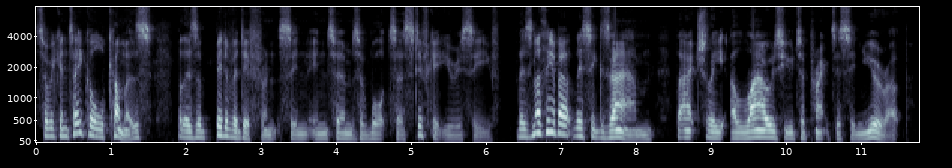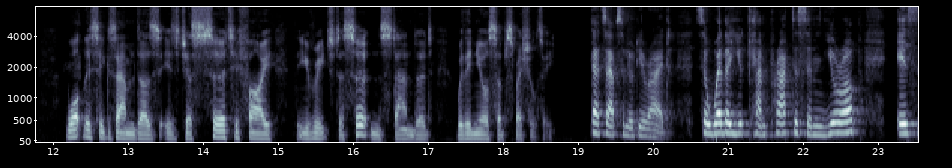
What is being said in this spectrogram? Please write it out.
So, we can take all comers, but there's a bit of a difference in, in terms of what uh, certificate you receive. There's nothing about this exam that actually allows you to practice in Europe. What this exam does is just certify that you've reached a certain standard within your subspecialty. That's absolutely right. So whether you can practice in Europe is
